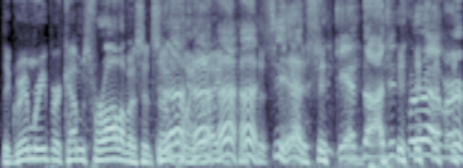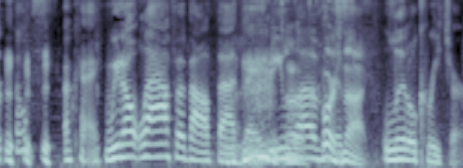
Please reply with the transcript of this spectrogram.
the Grim Reaper comes for all of us at some point, right? yes, she can't dodge it forever. Okay. We don't laugh about that, though. We No, of course this not. little creature.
